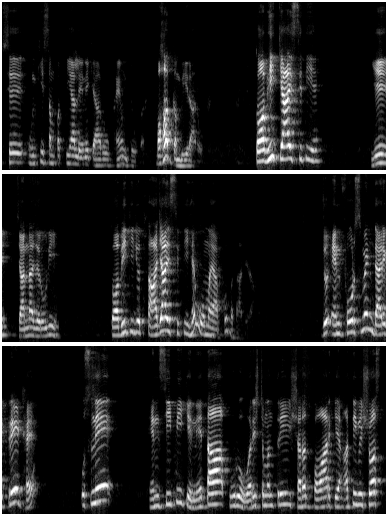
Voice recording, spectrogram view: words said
से उनकी संपत्तियाँ लेने के आरोप हैं उनके ऊपर। बहुत गंभीर आरोप। तो अभी क्या स्थिति है? ये जानना ज़रूरी है। तो अभी की जो ताज़ा स्थिति है, वो मैं आपको बता दे रहा हूँ। जो एनफोर्समेंट डायरेक्टरेट है, उसने एनसीपी के नेता, पूर्व वरिष्ठ मंत्री शरद पवार के अति विश्वस्त,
